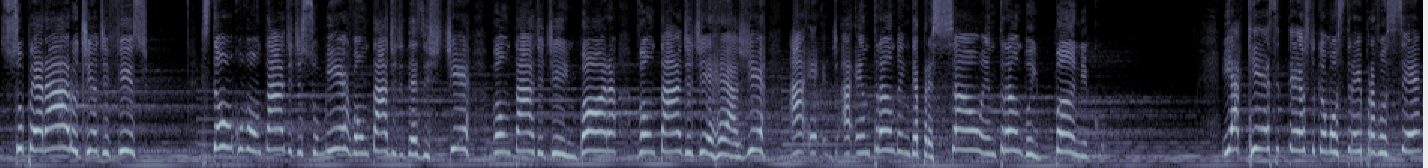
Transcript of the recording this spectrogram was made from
superar o dia difícil. Estão com vontade de sumir, vontade de desistir, vontade de ir embora, vontade de reagir, a, a, entrando em depressão, entrando em pânico. E aqui esse texto que eu mostrei para você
